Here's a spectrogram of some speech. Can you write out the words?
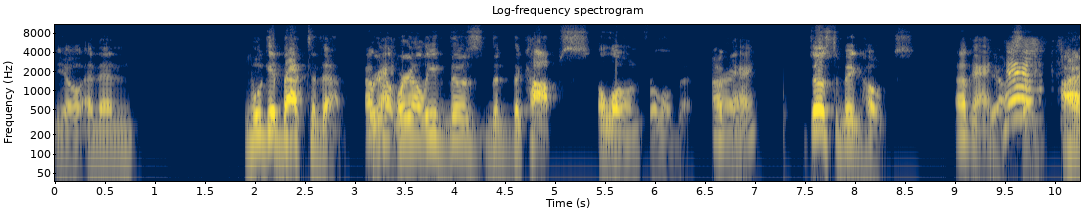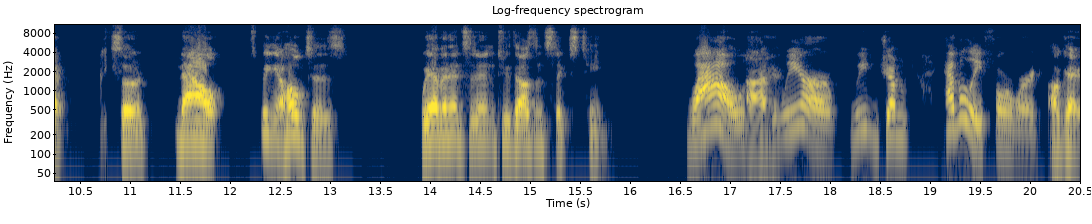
you know, and then we'll get back to them. We're Okay. gonna we're gonna leave those the the cops alone for a little bit. all right? Okay. Just a big hoax. Okay. Yeah. So, all right. So now speaking of hoaxes, we have an incident in 2016. wow. So I- we are we jumped heavily forward. Okay,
